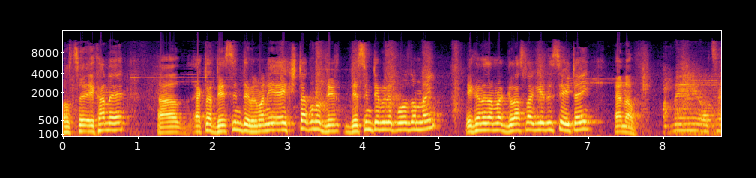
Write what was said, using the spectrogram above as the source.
হচ্ছে এখানে একটা ড্রেসিং টেবিল মানে এক্সট্রা কোনো ড্রেসিং টেবিলের প্রয়োজন নাই। এখানে যে আমরা গ্লাস লাগিয়ে দিচ্ছি এটাই এনাফ আপনি হচ্ছে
